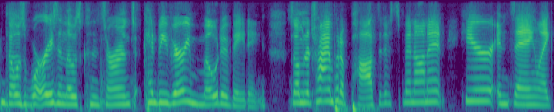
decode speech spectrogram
those worries and those concerns can be very motivating. So I'm going to try and put a positive spin on it here and saying like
